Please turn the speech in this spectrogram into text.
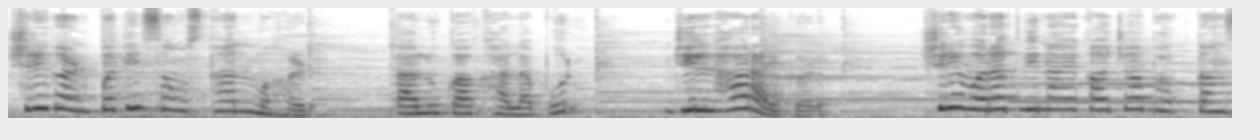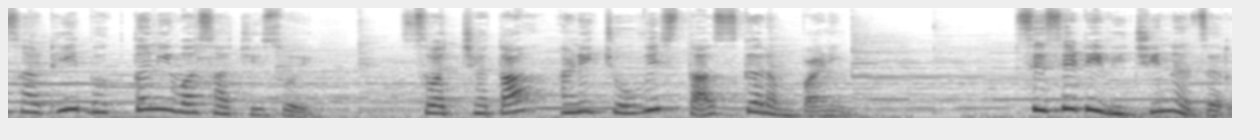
श्री गणपती संस्थान महड तालुका खालापूर जिल्हा रायगड. श्री वरद विनायकाच्या भक्तांसाठी भक्त निवासाची सोय. स्वच्छता आणि चोवीस तास गरम पाणी. सीसीटीव्हीची नजर.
